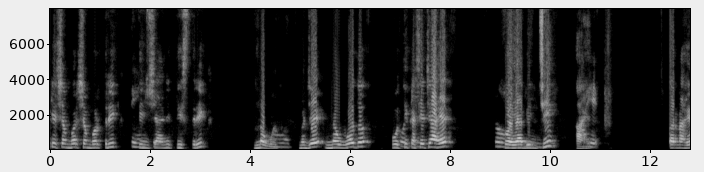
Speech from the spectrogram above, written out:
के शंभर शंभर त्रिक तीनशे आणि तीस त्रिक नव्वद. म्हणजे नव्वद पोती. कशाची आहेत? सोयाबीनची आहे कारण आहे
